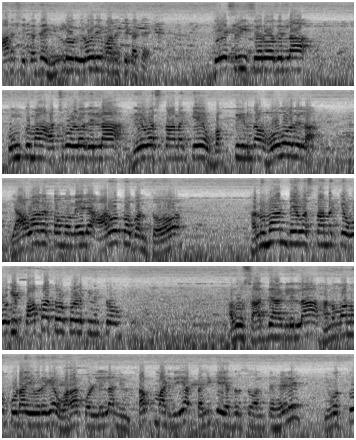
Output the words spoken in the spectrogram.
ಮಾನಸಿಕತೆ, ಹಿಂದೂ ವಿರೋಧಿ ಮಾನಸಿಕತೆ. ಕೇಸರಿ ಸೇರೋದಿಲ್ಲ, ಕುಂಕುಮ ಹಚ್ಕೊಳ್ಳೋದಿಲ್ಲ, ದೇವಸ್ಥಾನಕ್ಕೆ ಭಕ್ತಿಯಿಂದ ಹೋಗೋದಿಲ್ಲ. ಯಾವಾಗ ತಮ್ಮ ಮೇಲೆ ಆರೋಪ ಬಂತು, ಹನುಮಾನ್ ದೇವಸ್ಥಾನಕ್ಕೆ ಹೋಗಿ ಪಾಪ ತೊಳ್ಕೊಳ್ಳಿಕ್ಕೆ ನಿಂತರು. ಅದು ಸಾಧ್ಯ ಆಗಲಿಲ್ಲ. ಹನುಮಾನು ಕೂಡ ಇವರಿಗೆ ವರ ಕೊಡಲಿಲ್ಲ. ನೀವು ತಪ್ಪು ಮಾಡಿದೀಯಾ ತನಿಖೆ ಎದುರಿಸು ಅಂತ ಹೇಳಿ ಇವತ್ತು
